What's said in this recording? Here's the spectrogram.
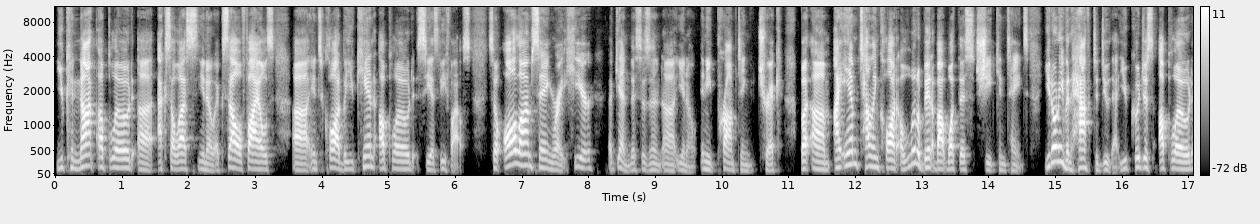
you cannot upload uh, XLS, you know, Excel files uh, into Claude, but you can upload CSV files. So all I'm saying right here again, this isn't uh, you know any prompting trick, but um, I am telling Claude a little bit about what this sheet contains. You don't even have to do that. You could just upload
